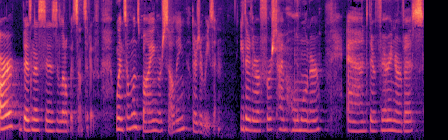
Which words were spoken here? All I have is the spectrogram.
our business is a little bit sensitive. When someone's buying or selling, there's a reason. Either they're a first time homeowner and they're very nervous,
